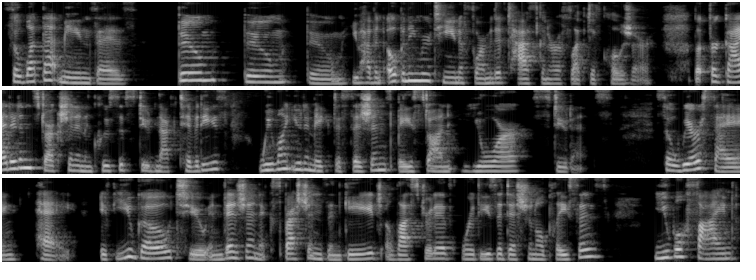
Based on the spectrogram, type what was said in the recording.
So, what that means is boom, boom, boom. You have an opening routine, a formative task, and a reflective closure. But for guided instruction and inclusive student activities, we want you to make decisions based on your students. So we're saying, hey, if you go to Envision, Expressions, Engage, Illustrative, or these additional places, you will find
